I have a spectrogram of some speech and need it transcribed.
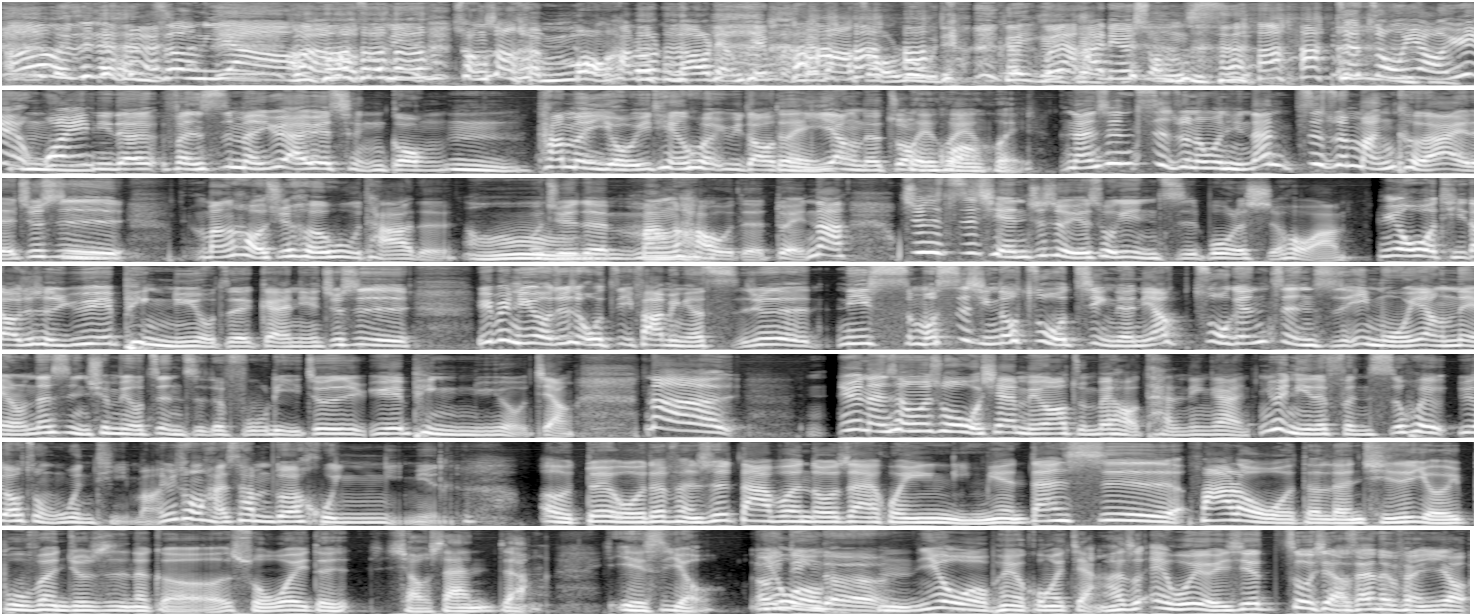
哦，这个很重然要。后说你床上很猛，他说然后两天没办法走路，这样可以可以他一定会爽死。这重要，因为万一你的粉丝们越来越成功，嗯，他们有一天会遇到对一样的状况。会会男生自尊的问题，但自尊蛮可爱的，就是蛮好去呵护他的。哦我觉得蛮好的。对，那就是之前就是有一次我给你直播的时候啊，因为我有提到就是约聘女友这个概念，就是约聘女友就是我自己发明的词，就是你什么事情都做尽了，你要做跟正职一模一样内容，但是你却没有正职的福利，就是约聘女友这样。那因为男生会说，我现在没有要准备好谈恋爱，因为你的粉丝会遇到这种问题嘛？因为通常还是他们都在婚姻里面。哦，对，我的粉丝大部分都在婚姻里面，但是 follow 我的人其实有一部分就是那个所谓的小三，这样也是有。因为我一定的嗯，因为我有朋友跟我讲，他说：“哎、我有一些做小三的朋友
